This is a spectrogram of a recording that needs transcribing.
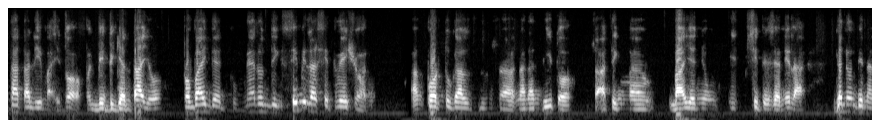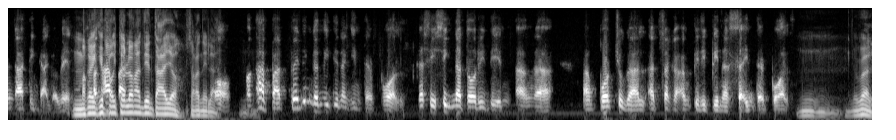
tatalima ito. Pagbibigyan tayo, provided kung meron ding similar situation ang Portugal sa, na nandito sa ating ah, bayan yung citizen nila, ganun din ang ating gagawin. Makikipagtulungan din tayo sa kanila. Oh, pang-apat, pwedeng gamitin ng Interpol kasi signatory din ang ah, ang Portugal at saka ang Pilipinas sa Interpol. Mm. Well,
